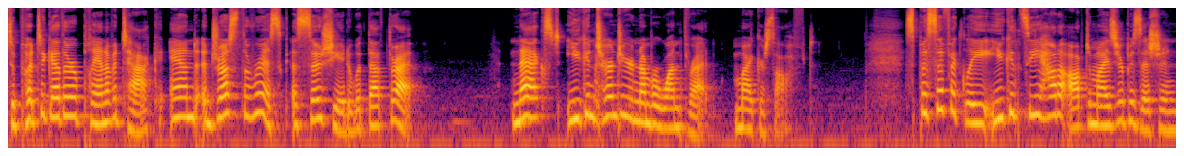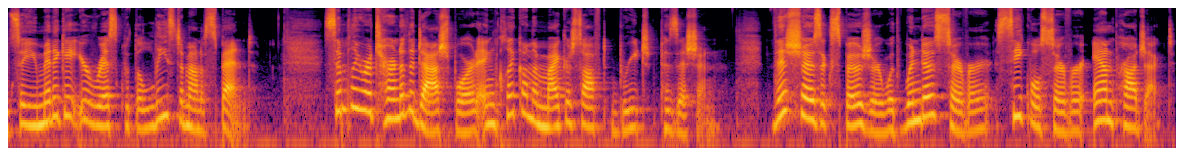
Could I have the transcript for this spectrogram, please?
to put together a plan of attack and address the risk associated with that threat. Next, you can turn to your number one threat, Microsoft. Specifically, you can see how to optimize your position so you mitigate your risk with the least amount of spend. Simply return to the dashboard and click on the Microsoft Breach position. This shows exposure with Windows Server, SQL Server, and Project.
